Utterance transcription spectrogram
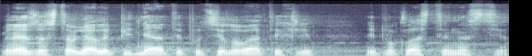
мене заставляли підняти, поцілувати хліб і покласти на стіл.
